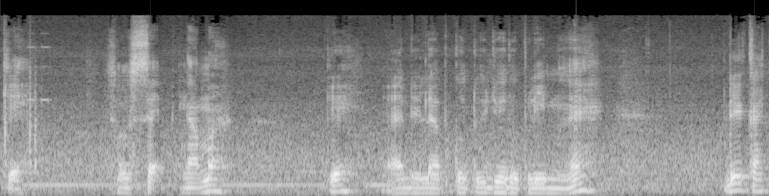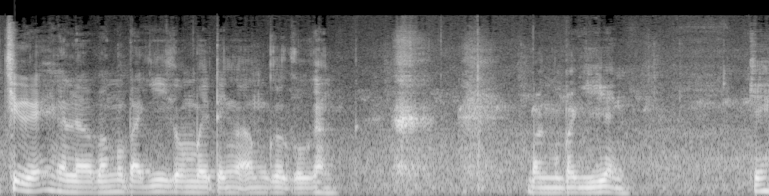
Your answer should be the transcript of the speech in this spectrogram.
Okay So set ngam lah Okay Adalah pukul 7.25 eh? Dia kaca eh? Kalau bangun pagi Kau boleh tengok muka korang. Bangun pagi kan? Okay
